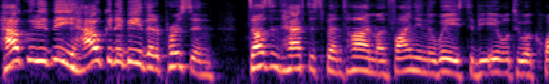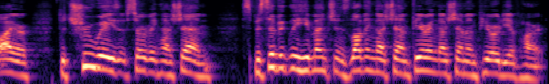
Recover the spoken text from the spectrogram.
How could it be? How could it be that a person doesn't have to spend time on finding the ways to be able to acquire the true ways of serving Hashem. Specifically, he mentions loving Hashem, fearing Hashem, and purity of heart.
